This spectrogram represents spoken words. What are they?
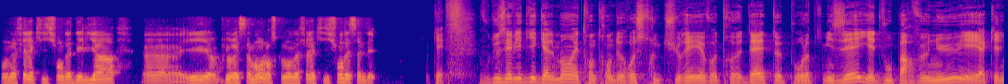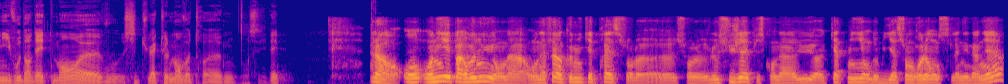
on a fait l'acquisition d'Adelia et plus récemment lorsque l'on a fait l'acquisition d'SLD. Ok. Vous nous aviez dit également être en train de restructurer votre dette pour l'optimiser. Y êtes-vous parvenu et à quel niveau d'endettement vous situe actuellement votre société? Alors, on, y est parvenu. On a, fait un communiqué de presse sur le, sur le, sujet, puisqu'on a eu 4 euh, millions d'obligations relance l'année dernière.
